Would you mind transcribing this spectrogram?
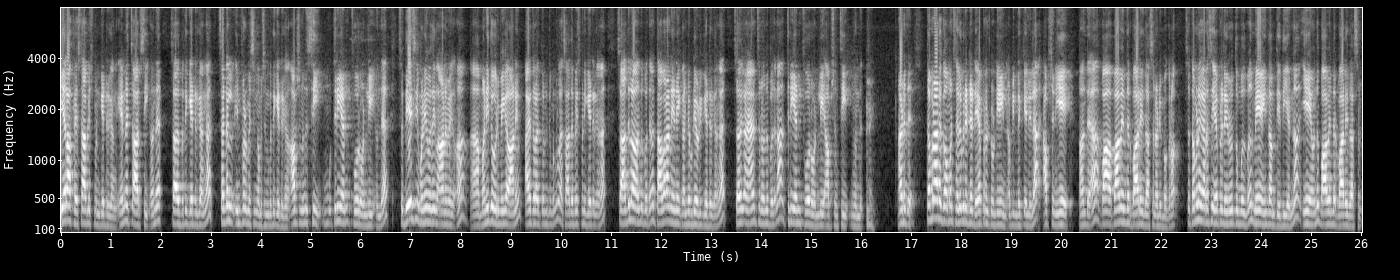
இயர் ஆஃப் எஸ்டாப்ளிஷ்மெண்ட் கேட்டிருக்காங்க. என்ஹெச்ஆர்சி வந்து அதை பத்தி கேட்டிருக்காங்க. சென்ட்ரல் இன்ஃபர்மேஷன் கமிஷன் பத்தி கேட்டிருக்காங்க. ஆப்ஷன் வந்து C three and four only வந்து. ஸோ தேசிய மனித உரிமைகள் ஆணையம் மனித உரிமைகள் ஆணையம் ஆயிரத்தி தொள்ளாயிரத்தி தொண்ணூத்தி மூணு அதை பேஸ் பண்ணி கேட்டிருக்காங்க. ஸோ அதுல வந்து பார்த்தீங்கன்னா தவறான எண்ணெய் கண்டுபிடி அப்படி கேட்டிருக்காங்க. ஸோ அதுக்கான ஆன்சர் வந்து பார்த்தீங்கன்னா three and four only option C வந்து. அடுத்து Tamil Nadu government celebrated April twenty nine அப்படின்ற கேள்வியில் ஆப்ஷன் ஏ அந்த பா- பாவேந்தர் பாரதிதாசன் அப்படின்னு பார்க்குறோம். ஸோ தமிழக அரசு ஏப்ரல் இருபத்தொம்பது முதல் மே ஐந்தாம் தேதி என்ன? ஏ வந்து பாவேந்தர் பாரதிதாசன்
